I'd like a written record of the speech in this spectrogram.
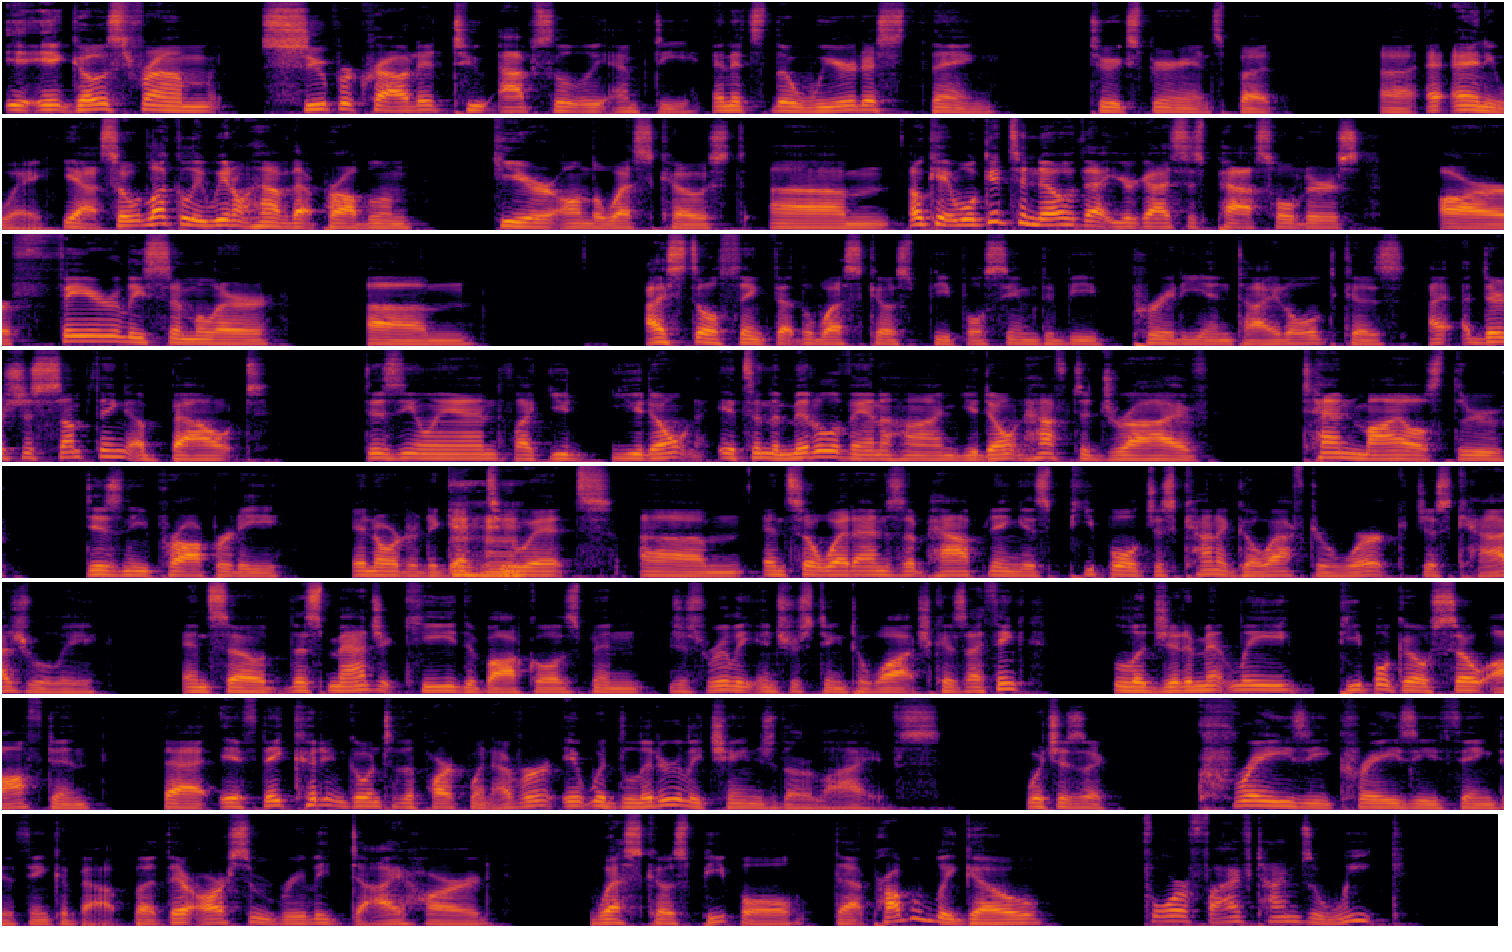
it, it goes from super crowded to absolutely empty, and it's the weirdest thing to experience. But uh, anyway, yeah. So luckily we don't have that problem here on the West Coast. Um, okay, well, good to know that your guys' pass holders are fairly similar. Um, I still think that the West Coast people seem to be pretty entitled because there's just something about Disneyland. Like you, you don't. It's in the middle of Anaheim. You don't have to drive ten miles through Disney property in order to get mm-hmm. to it. Um, and so what ends up happening is people just kind of go after work just casually and so this Magic Key debacle has been just really interesting to watch because I think legitimately people go so often that if they couldn't go into the park whenever, it would literally change their lives, which is a crazy, crazy thing to think about. But there are some really die-hard West Coast people that probably go four or five times a week,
